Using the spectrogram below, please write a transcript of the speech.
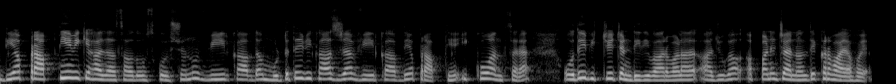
ਦੀਆਂ ਪ੍ਰਾਪਤੀਆਂ ਵੀ ਕਿਹਾ ਜਾ ਸਕਦਾ ਉਸ ਕੁਐਸਚਨ ਨੂੰ, ਵੀਰ ਕਾਵ ਦਾ ਮੁੱਢ ਤੇ ਵਿਕਾਸ ਜਾਂ ਵੀਰ ਕਾਵ ਦੀਆਂ ਪ੍ਰਾਪਤੀਆਂ, ਇੱਕੋ ਆਨਸਰ ਹੈ। ਉਹਦੇ ਵਿੱਚ ਚੰਡੀ ਦੀ ਵਾਰ ਵਾਲਾ ਆ ਜਾਊਗਾ। ਆਪਾਂ ਨੇ ਚੈਨਲ ਤੇ ਕਰਵਾਇਆ ਹੋਇਆ।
